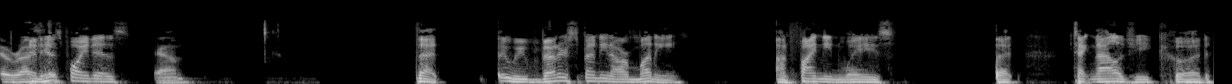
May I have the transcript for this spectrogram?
and his point is yeah. that we better spending our money on finding ways that technology could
